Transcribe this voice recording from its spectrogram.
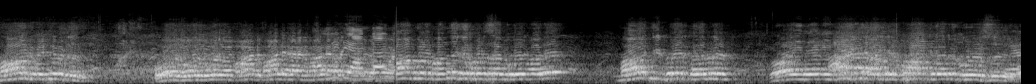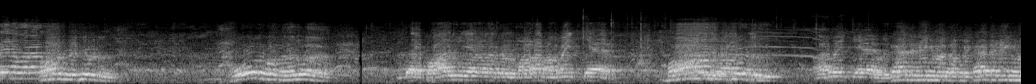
மாடு வெட்டி விட்டது ஓடு ஓடு ஓடு. மாடு மாடுக்காரங்க மாடு மாங்குளம் மந்த கருப்பசாமி கோயில் மாடு மாட்டின் பேர் பாட்டு வந்து மாடு ஓடுமா நல்ல இந்த பார்வையாளர்கள் மனம் அமைக்க மாடு வெட்டி விட்டது அமைக்க கேட்டு நீங்க கேட்டு நீங்க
